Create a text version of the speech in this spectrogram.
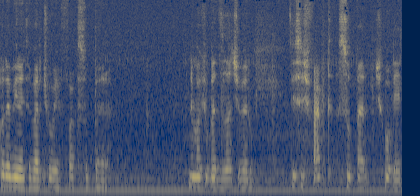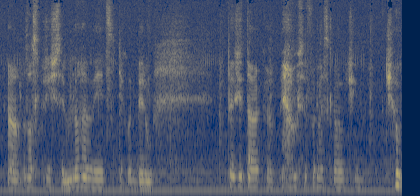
odebírejte Verču, je fakt super. Nemáš vůbec zač, Veru. Ty jsi fakt super člověk a zasloužíš si mnohem víc těch odběrů. Takže tak, já už se fakt dneska učím. Čau.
